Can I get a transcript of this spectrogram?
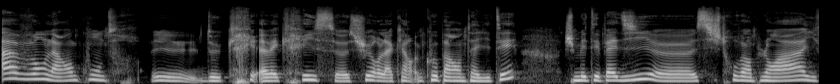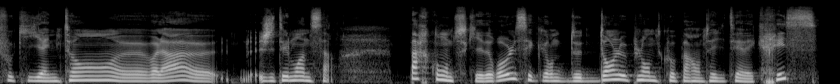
avant la rencontre de avec Chris euh, sur la coparentalité, je m'étais pas dit si je trouve un plan A, il faut qu'il gagne tant, voilà. J'étais loin de ça. Par contre, ce qui est drôle, c'est que dans le plan de coparentalité avec Chris,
